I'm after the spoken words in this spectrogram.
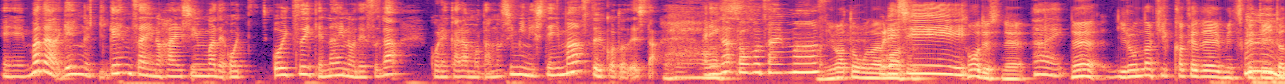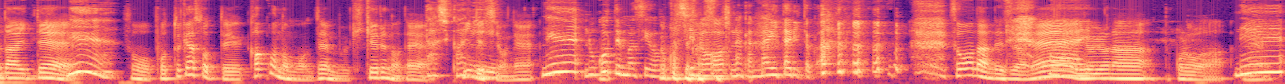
えーまだ現在の配信まで追いついてないのですが、これからも楽しみにしていますということでした。あありがとうございます。ありがとうござい嬉ます。しい。そうですね。はい。ね、いろんなきっかけで見つけていただいて、ねそう、ポッドキャストって過去のも全部聞けるので、確かにいいですよね。え、ねえ、残ってますよ。私の、なんか泣いたりとか。そうなんですよね。はいい、ろいろなところは、ねえ。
